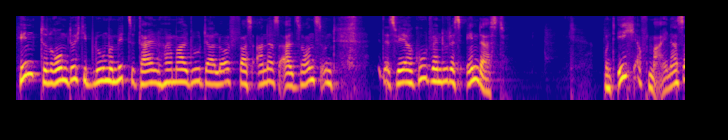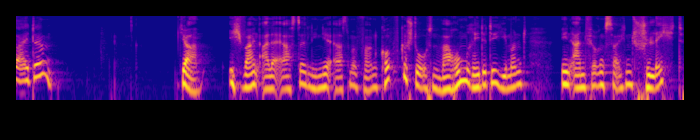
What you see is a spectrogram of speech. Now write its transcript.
hintenrum durch die Blume mitzuteilen, hör mal, du, da läuft was anders als sonst und es wäre gut, wenn du das änderst. Und ich auf meiner Seite, ja, ich war in allererster Linie erstmal vor den Kopf gestoßen. Warum redete jemand in Anführungszeichen schlecht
